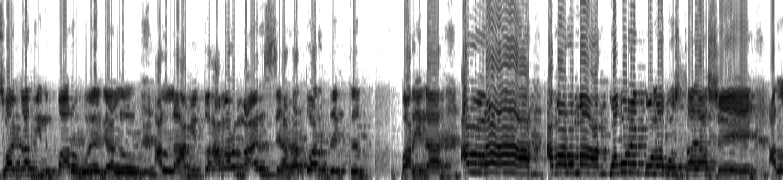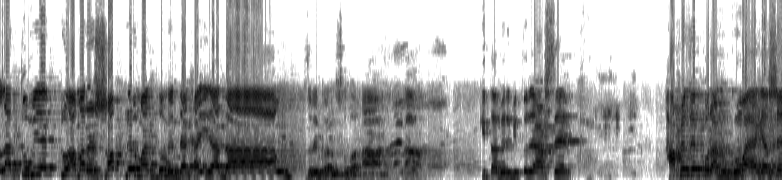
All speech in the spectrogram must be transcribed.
ছয়টা দিন পার হয়ে গেল। আল্লাহ, আমি তো আমার মায়ের চেহারা তো আর দেখতে পারি না। আল্লাহ, আমার মা কবরে কোন অবস্থায় আসে? আল্লাহ, তুমি একটু আমার স্বপ্নের মাধ্যমে দেখাইয়া দাও। কিতাবের ভিতরে আসছে, হাফেজের কোরআন ঘুমায় গেছে।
